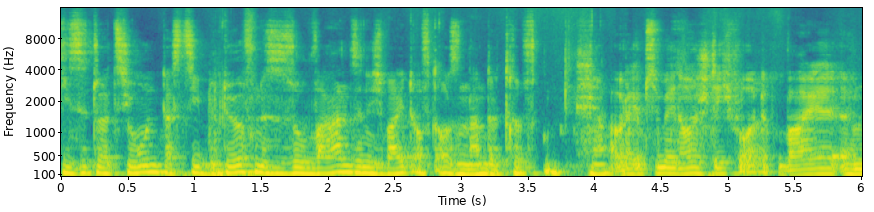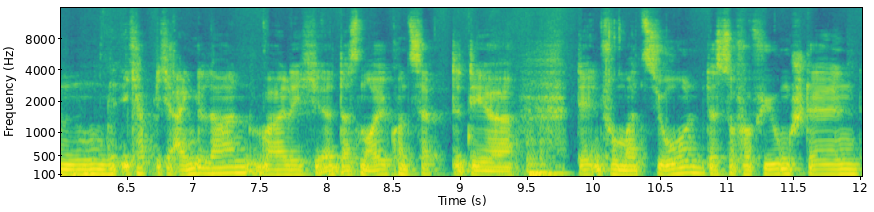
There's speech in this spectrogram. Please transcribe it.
die Situation, dass die Bedürfnisse so wahnsinnig weit oft auseinanderdriften. Ja. Aber da gibt es mir noch ein Stichwort, weil ähm, ich habe dich eingeladen, weil ich äh, das neue Konzept der, der Information, des zur Verfügung stellen,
